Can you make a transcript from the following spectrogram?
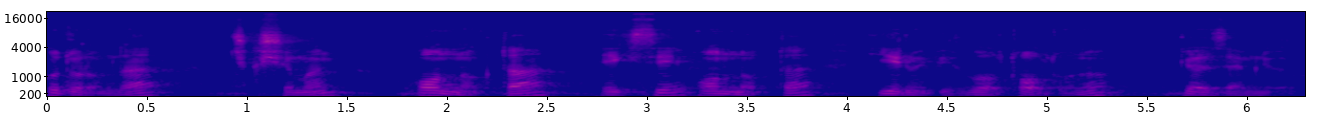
bu durumda çıkışımın 10 nokta eksi 10.21 volt olduğunu gözlemliyorum.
